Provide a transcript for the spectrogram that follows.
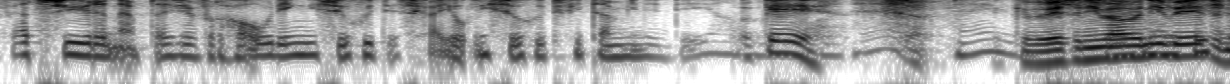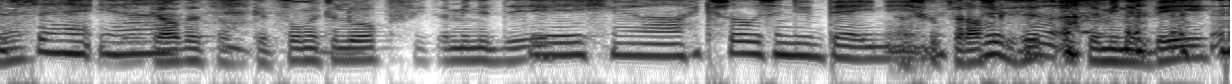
vetzuren hebt, als je verhouding niet zo goed is, ga je ook niet zo goed vitamine D halen. Oké. Hè, We weten niet wat we niet eh, weten, dus, hè. eh, Ik ja. altijd, als ik het zonnetje loop, vitamine D. Ja, ik zou ze nu bijnemen. Het terras zit, vitamine B.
